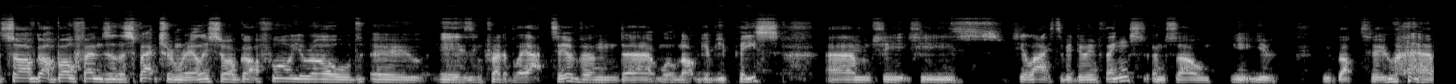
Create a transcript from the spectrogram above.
so I've got both ends of the spectrum really. So I've got a four year old who is incredibly active and uh, will not give you peace. Um, she she's she likes to be doing things, and so you, you you've got to uh,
